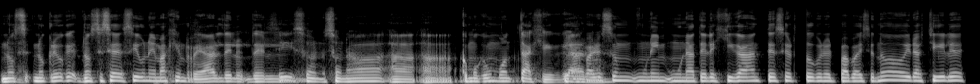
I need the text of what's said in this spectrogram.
No, sé, no creo que, no sé si ha sido una imagen real del, del- Sí, son- sonaba a, a- como que un montaje. Claro. Aparece un- una, una tele gigante, ¿cierto? Con el Papa diciendo, no, ir a Chile,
